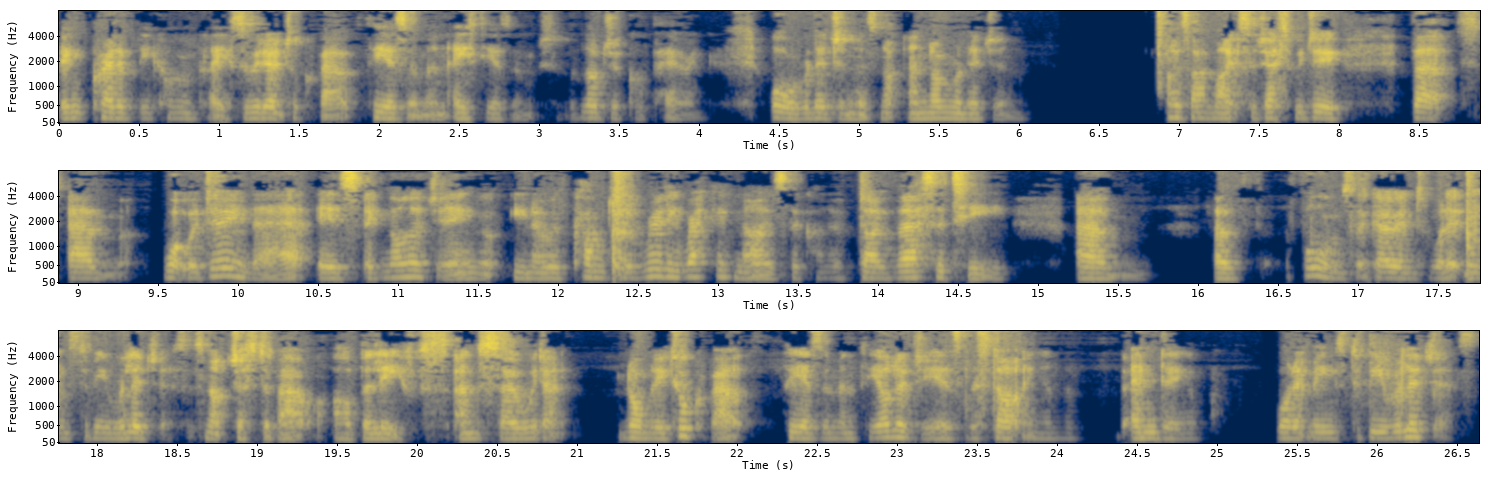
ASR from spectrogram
incredibly commonplace. So we don't talk about theism and atheism, which is a logical pairing, or religion as not, and non-religion, as I might suggest we do. But um, what we're doing there is acknowledging, you know, we've come to really recognise the kind of diversity um, of forms that go into what it means to be religious. It's not just about our beliefs. And so we don't normally talk about theism and theology as the starting and the ending of what it means to be religious.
